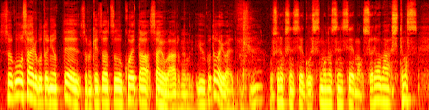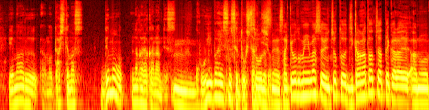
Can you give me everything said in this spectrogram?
そこを抑えることによってその血圧を超えた作用があるということが言われてますね。おそらく先生ご質問の先生もそれは知ってます。MR あの出してますでもなかなかなんです、うん。こういう場合先生どうしたらいいんでしょう？そうですね。先ほども言いましたようにちょっと時間が経っちゃってからあの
